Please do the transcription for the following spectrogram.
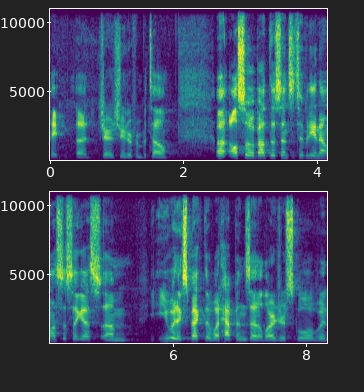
Hey, uh, Jared Shooter from Battelle. Uh, Also about the sensitivity analysis, I guess, um, you would expect that what happens at a larger school would,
